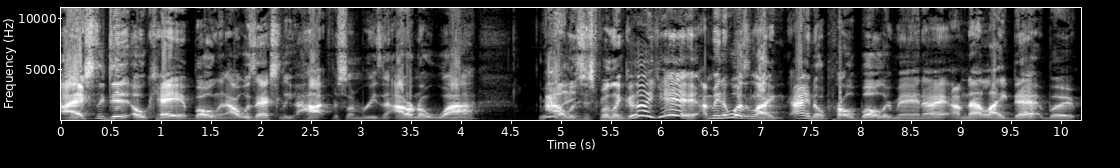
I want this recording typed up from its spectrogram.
I actually did okay at bowling. I was actually hot for some reason. I don't know why. I was just feeling good. Yeah, I mean, it wasn't like I ain't no pro bowler, man. I I'm not like that, but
